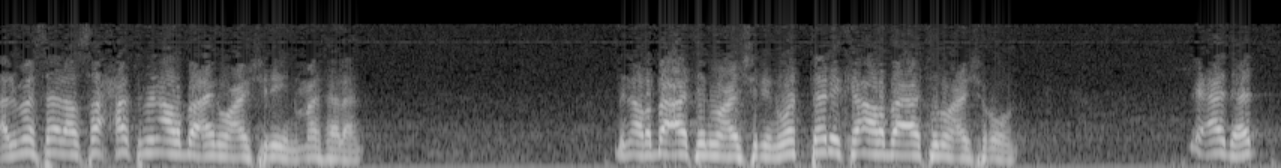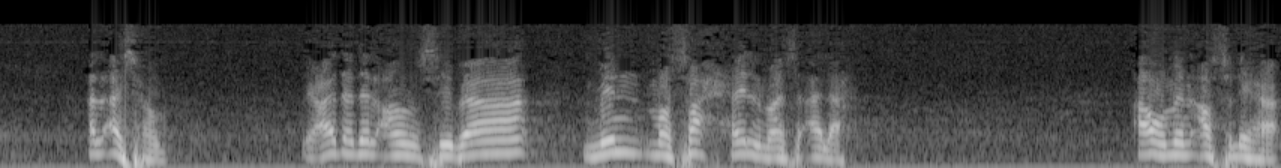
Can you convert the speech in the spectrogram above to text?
المسألة صحت من أربع وعشرين مثلا. من أربعة وعشرين والتركة أربعة وعشرون. بعدد الأسهم. بعدد الأنصباء من مصح المسألة. أو من أصلها.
